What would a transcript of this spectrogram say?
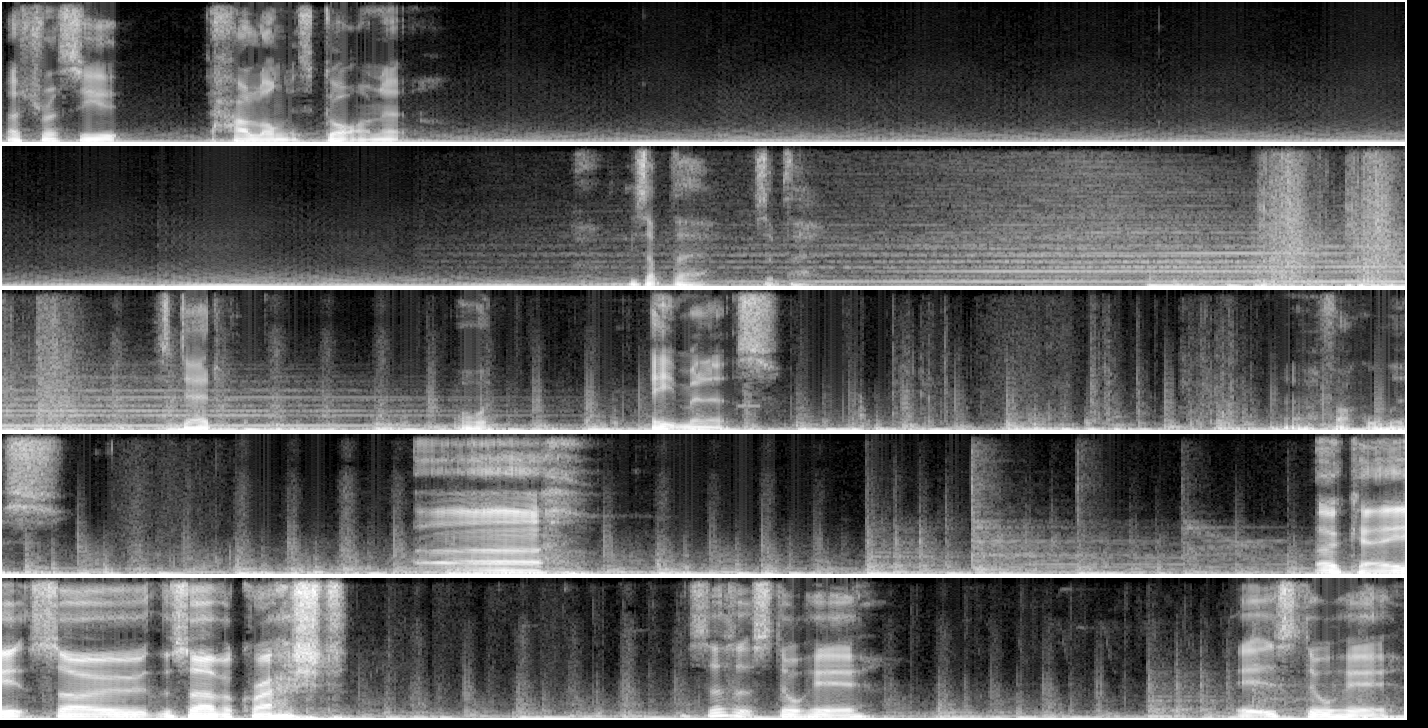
I was trying to see how long it's got on it. He's up there. He's up there. He's dead. Oh, eight minutes. Fuck all this. Uh. Okay, so the server crashed. It says it's still here. It is still here.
